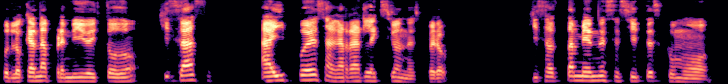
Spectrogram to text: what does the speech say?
pues, lo que han aprendido y todo, quizás ahí puedes agarrar lecciones, pero quizás también necesites como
